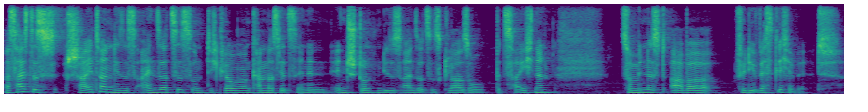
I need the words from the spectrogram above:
Was heißt das Scheitern dieses Einsatzes? Und ich glaube, man kann das jetzt in den Endstunden dieses Einsatzes klar so bezeichnen. Zumindest aber für die westliche Welt.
